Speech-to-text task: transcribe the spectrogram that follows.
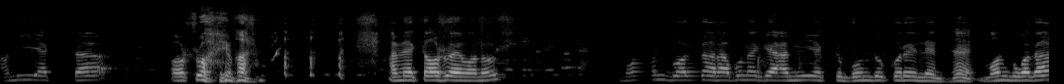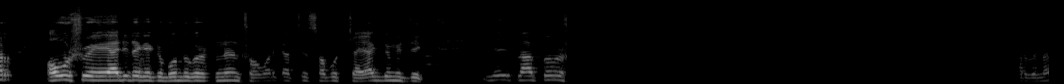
আমি একটা অসহায় মানুষ। আমি একটা অসহায় মানুষ। মন ব্লগার, আপনাকে আমি একটু বন্ধু করে নেন হ্যাঁ? মন ব্লগার, অবশ্যই এই আইডিটাকে একটু বন্ধু করে নেন, সবার কাছে সাপোর্ট চাই, একদমই ঠিক। এই প্ল্যাটফর্মে পারবে না,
